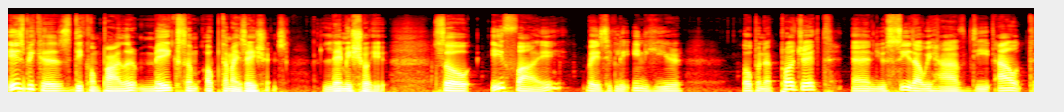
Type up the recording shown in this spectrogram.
is because the compiler makes some optimizations. Let me show you. So if I basically in here open a project and you see that we have the out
